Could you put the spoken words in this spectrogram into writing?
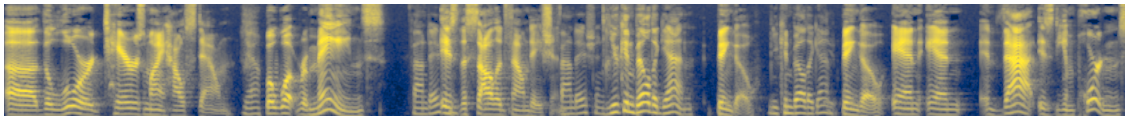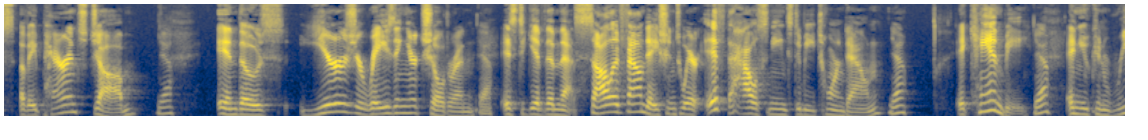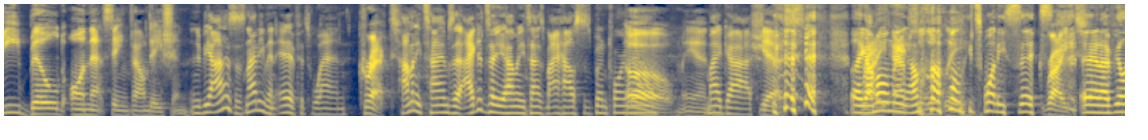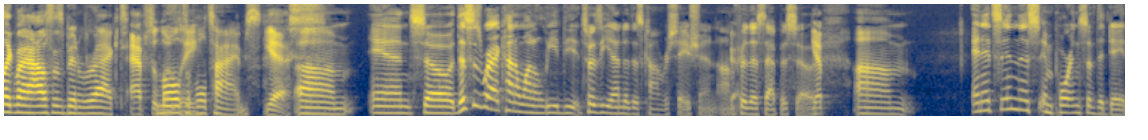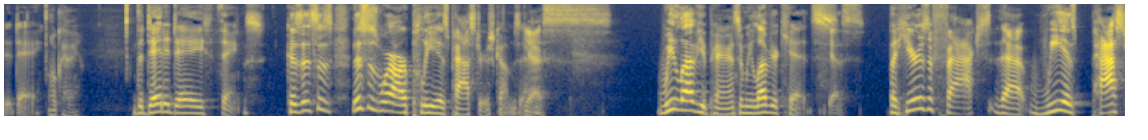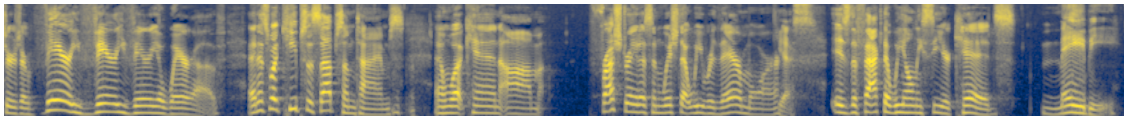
uh, the Lord tears my house down. Yeah. But what remains Foundation. is the solid foundation. foundation. You can build again. Bingo. You can build again. Bingo. And and and that is the importance of a parent's job Yeah. in those years you're raising your children Yeah. is to give them that solid foundation to where if the house needs to be torn down, Yeah. It can be. Yeah. And you can rebuild on that same foundation. And to be honest, it's not even if, it's when. Correct. How many times that I could tell you how many times my house has been torn down. Oh man. My gosh. Yes. like I'm only absolutely. I'm only 26. Right. And I feel like my house has been wrecked Absolutely. multiple times. Yes. Um and so this is where I kind of want to lead the towards the end of this conversation um, for this episode. yep. Um and it's in this importance of the day to day. Okay. The day to day things. Cuz this is this is where our plea as pastors comes in. Yes. We love you parents and we love your kids. Yes. But here's a fact that we as pastors are very, very, very aware of. And it's what keeps us up sometimes and what can um, frustrate us and wish that we were there more Yes. is the fact that we only see your kids maybe,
